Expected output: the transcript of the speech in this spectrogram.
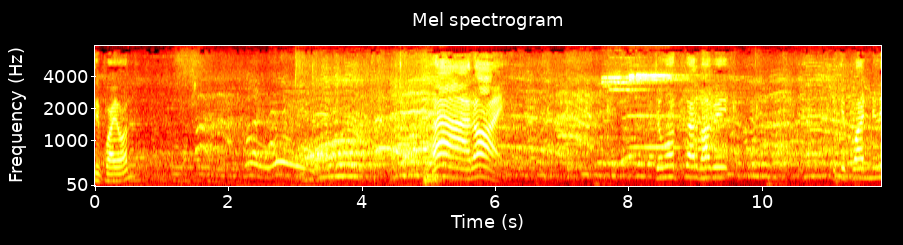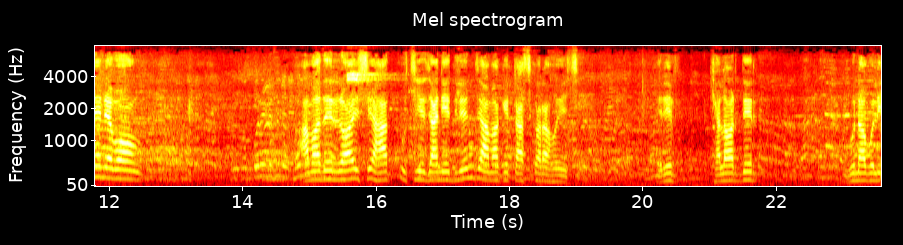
দীপায়ন হ্যাঁ রয়। চমৎকার ভাবে একটি পয়েন্ট নিলেন এবং আমাদের রয় সে হাত উঁচিয়ে জানিয়ে দিলেন যে আমাকে টাচ করা হয়েছে। রেফ খেলোয়াড়দের গুণাবলী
